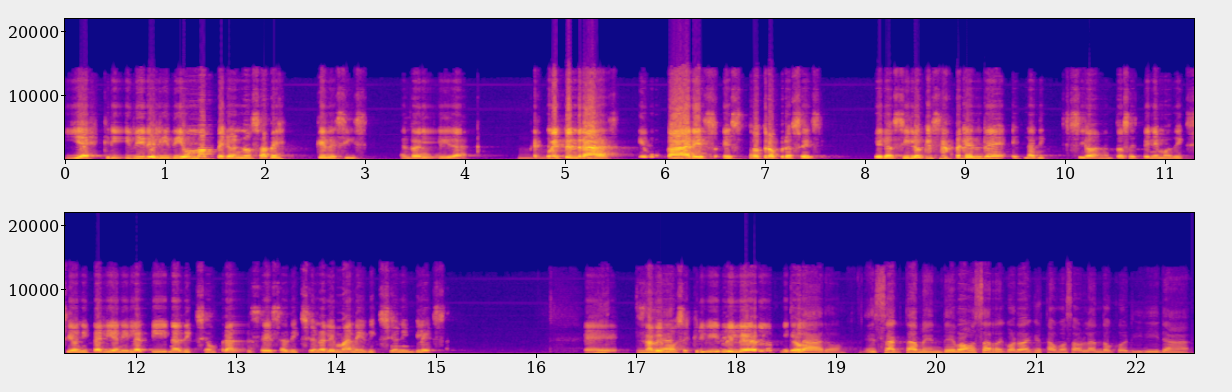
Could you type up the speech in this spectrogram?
y a escribir el idioma, pero no sabés qué decís en realidad. Después tendrás que buscar, es, es otro proceso. Pero sí lo que se aprende es la dicción. Entonces tenemos dicción italiana y latina, dicción francesa, dicción alemana y dicción inglesa. Eh, sabemos escribirlo y leerlo, pero... Claro, exactamente. Vamos a recordar que estamos hablando con Irina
